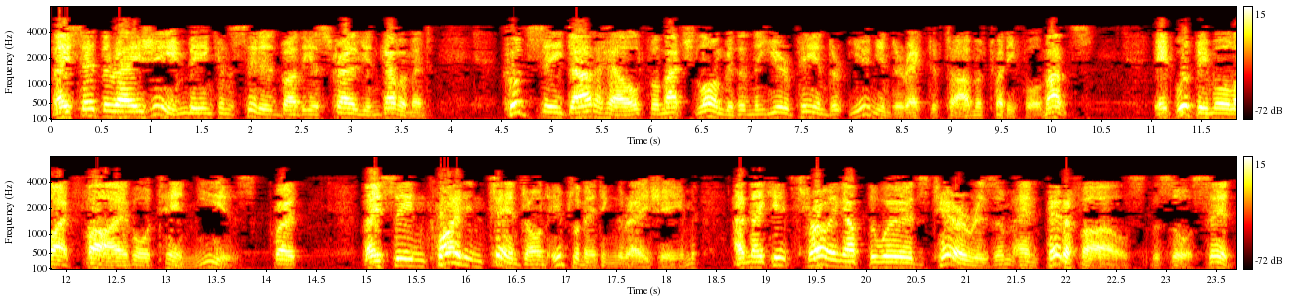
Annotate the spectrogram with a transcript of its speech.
They said the regime being considered by the Australian government could see data held for much longer than the European Union directive time of 24 months. It would be more like five or ten years. Quote, they seem quite intent on implementing the regime, and they keep throwing up the words terrorism and pedophiles, the source said.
